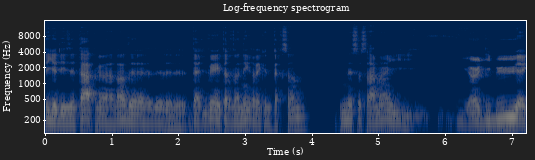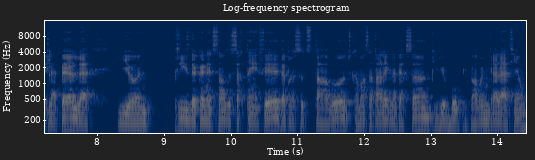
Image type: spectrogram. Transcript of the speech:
il y a des étapes là, avant d'arriver à intervenir avec une personne. Nécessairement, il, il y a un début avec l'appel, il y a une prise de connaissance de certains faits, puis après ça, tu t'en vas, tu commences à parler avec la personne, puis là, boum, il peut y avoir une gradation.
